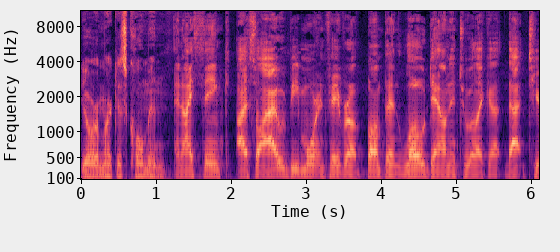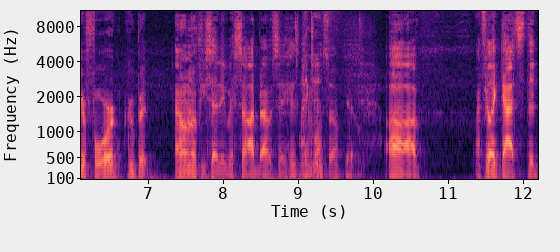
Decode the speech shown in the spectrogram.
your Marcus Coleman. And I think I so I would be more in favor of bumping low down into a, like a that tier four group. At I don't know if you said Abe Assad, but I would say his name did. also. Uh, I feel like that's the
